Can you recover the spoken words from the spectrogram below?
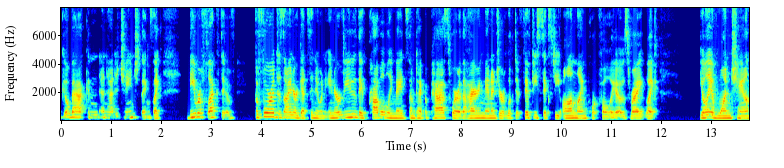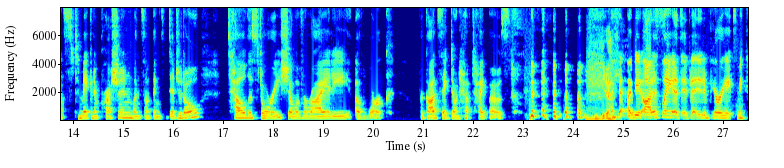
go back and, and had to change things. Like be reflective. Before a designer gets into an interview, they've probably made some type of pass where the hiring manager looked at 50, 60 online portfolios, right? Like you only have one chance to make an impression when something's digital. Tell the story, show a variety of work for God's sake, don't have typos. yeah. yeah. I mean, honestly, it, it, it, infuriates me.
